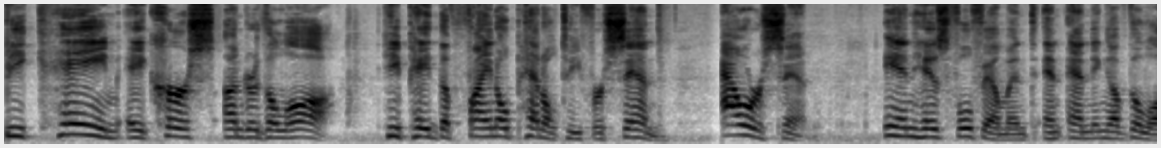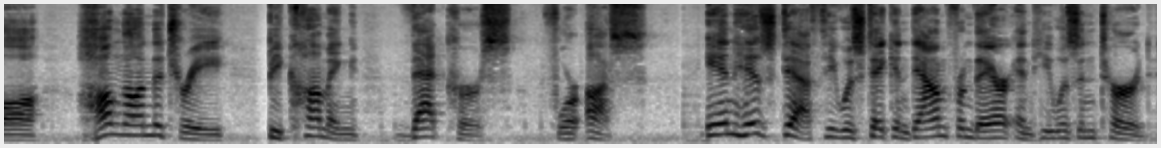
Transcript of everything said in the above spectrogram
became a curse under the law. He paid the final penalty for sin, our sin, in his fulfillment and ending of the law, hung on the tree, becoming that curse for us. In his death, he was taken down from there and he was interred.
